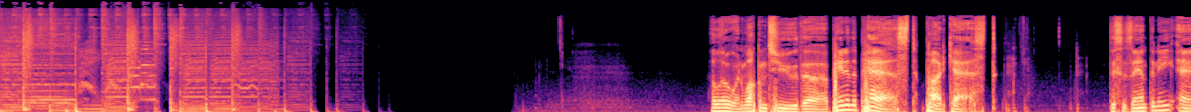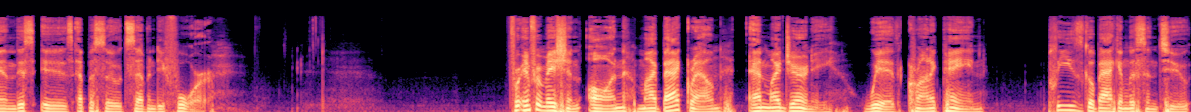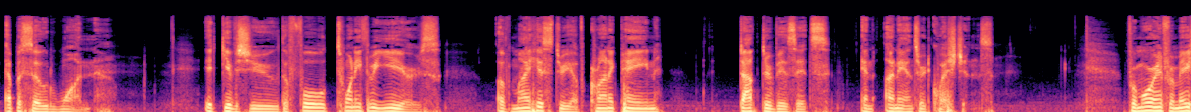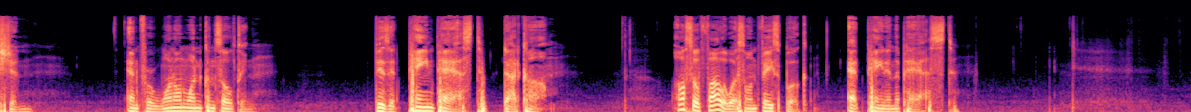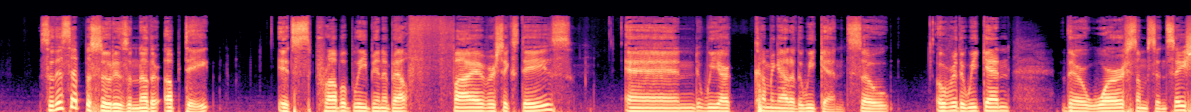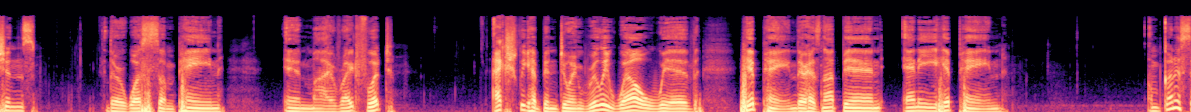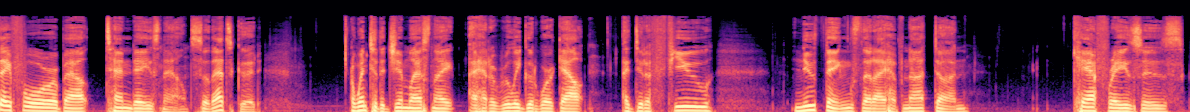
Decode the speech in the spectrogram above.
Hello, and welcome to the Pain in the Past podcast. This is Anthony, and this is episode 74. For information on my background and my journey with chronic pain, please go back and listen to episode 1. It gives you the full 23 years of my history of chronic pain, doctor visits, and unanswered questions. For more information and for one on one consulting, visit painpast.com. Also, follow us on Facebook at Pain in the Past. So, this episode is another update. It's probably been about five or six days, and we are coming out of the weekend. So, over the weekend, there were some sensations, there was some pain in my right foot. Actually, have been doing really well with hip pain. There has not been any hip pain. I'm going to say for about 10 days now. So that's good. I went to the gym last night. I had a really good workout. I did a few new things that I have not done calf raises,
